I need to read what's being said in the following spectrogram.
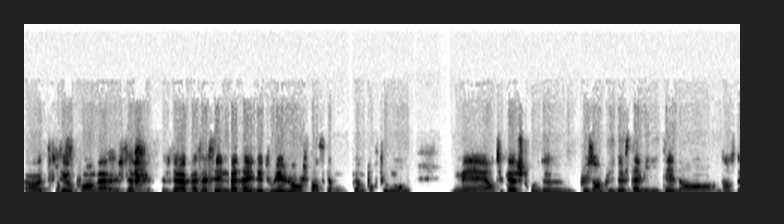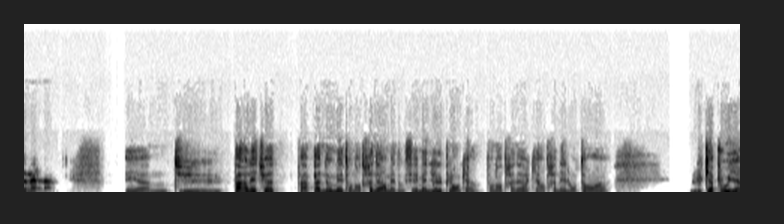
Ah tout est au point. Bah, je, dirais, je dirais pas ça. C'est une bataille de tous les jours, je pense, comme, comme pour tout le monde. Mais en tout cas, je trouve de plus en plus de stabilité dans, dans ce domaine-là. Et euh, tu parlais, tu as pas, nommé ton entraîneur, mais donc c'est Emmanuel Planck, hein, ton entraîneur qui a entraîné longtemps euh, Lucas Pouille.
